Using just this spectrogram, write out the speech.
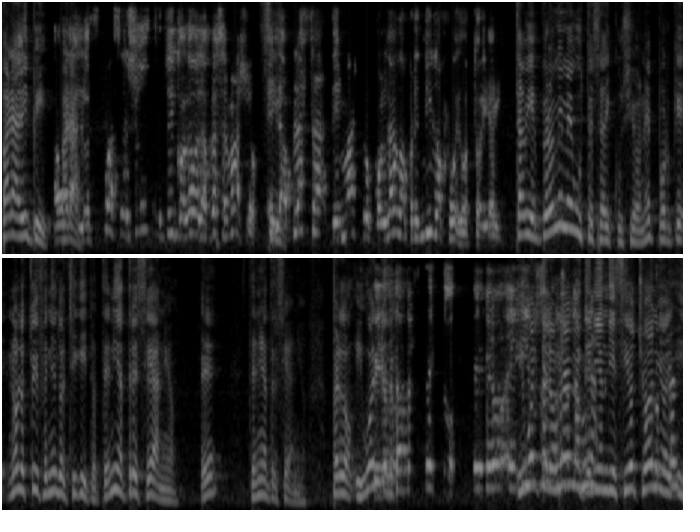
para, Dipi. Ahora, lo que puedo hacer yo, estoy colgado en la Plaza de Mayo. En la Plaza de Mayo, colgado, prendido fuego estoy ahí. Está bien, pero a mí me gusta esa discusión, ¿eh? porque no lo estoy defendiendo al chiquito. Tenía 13 años, ¿eh? Tenía 13 años. Perdón, igual pero que. está perfecto. Eh, pero, eh, igual que los Rangos tenían 18 años y.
